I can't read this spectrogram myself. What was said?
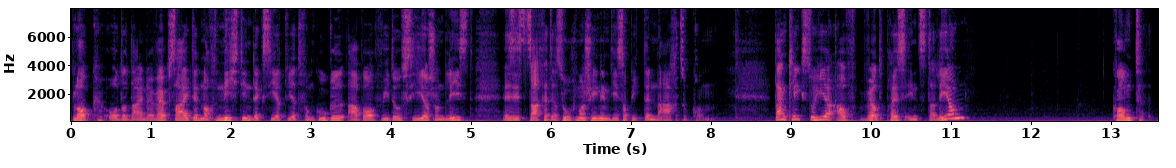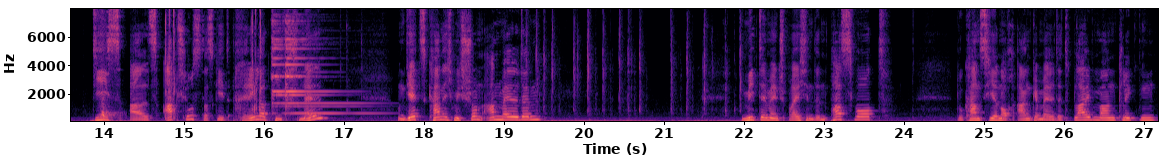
Blog oder deine Webseite noch nicht indexiert wird von Google, aber wie du es hier schon liest, es ist Sache der Suchmaschinen, dieser Bitte nachzukommen. Dann klickst du hier auf WordPress installieren, kommt dies als Abschluss, das geht relativ schnell. Und jetzt kann ich mich schon anmelden mit dem entsprechenden Passwort. Du kannst hier noch angemeldet bleiben anklicken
